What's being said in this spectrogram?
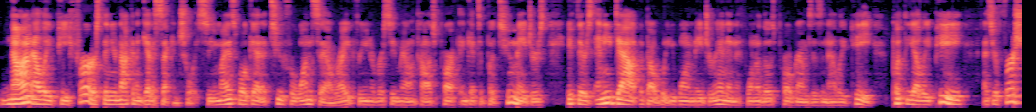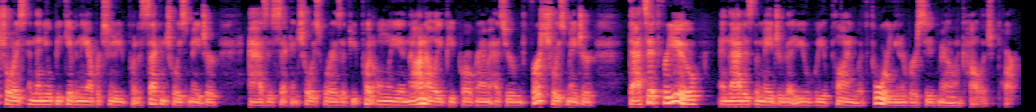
non LEP first, then you're not going to get a second choice. So you might as well get a two for one sale, right, for University of Maryland College Park and get to put two majors. If there's any doubt about what you want to major in, and if one of those programs is an LEP, put the LEP as your first choice, and then you'll be given the opportunity to put a second choice major as a second choice. Whereas if you put only a non LEP program as your first choice major, that's it for you and that is the major that you'll be applying with for University of Maryland College Park.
